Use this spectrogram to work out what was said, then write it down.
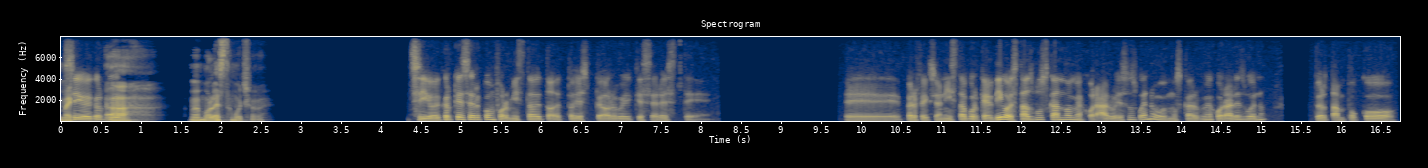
Me, Sí, güey, creo que, ah, me molesta mucho, güey. sí, güey, creo que ser conformista de todo, todo es peor, güey, que ser este eh, perfeccionista, porque digo, estás buscando mejorar, güey, eso es bueno, güey, buscar mejorar es bueno, pero tampoco,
